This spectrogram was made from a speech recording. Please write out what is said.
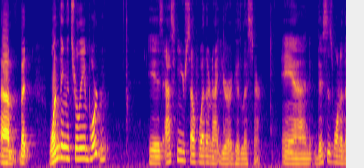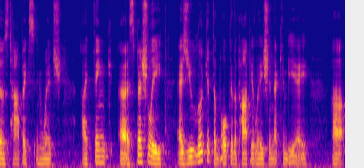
Um, but one thing that's really important is asking yourself whether or not you're a good listener. And this is one of those topics in which I think, uh, especially as you look at the bulk of the population that can be a, uh,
